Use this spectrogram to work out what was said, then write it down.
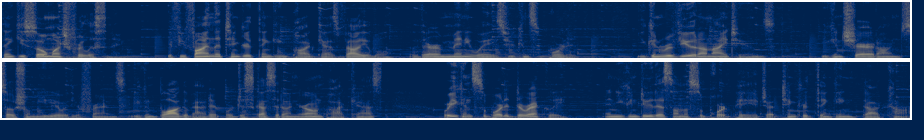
Thank you so much for listening. If you find the Tinkered Thinking Podcast valuable, there are many ways you can support it. You can review it on iTunes, you can share it on social media with your friends, you can blog about it or discuss it on your own podcast, or you can support it directly and you can do this on the support page at tinkeredthinking.com.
